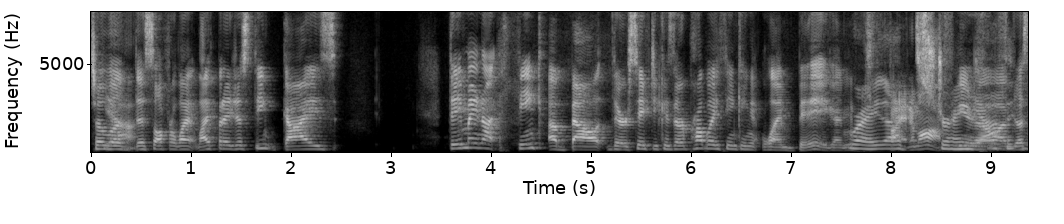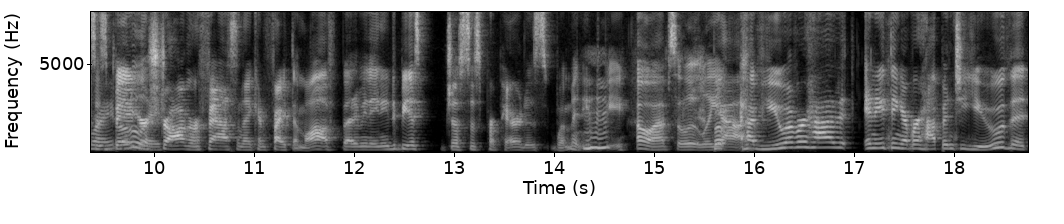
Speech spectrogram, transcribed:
to Yeah. live this self reliant life, but I just think guys. They may not think about their safety because they're probably thinking, "Well, I'm big. I'm Right, fight them that's off. You know, I I'm think- just as right. big or strong or fast, and I can fight them off." But I mean, they need to be as just as prepared as women need Mhm. to be. oh, absolutely. But yeah. Have you ever had anything ever happen to you that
